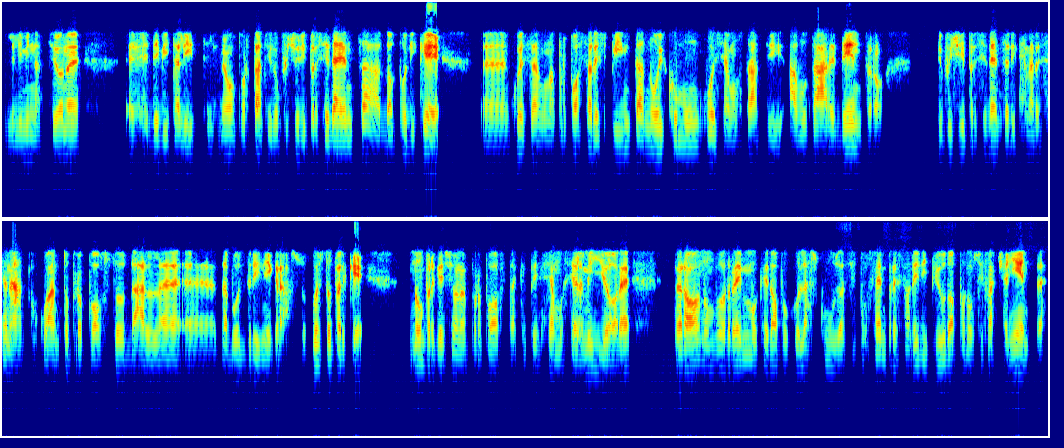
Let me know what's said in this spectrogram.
l'eliminazione eh, dei vitalizi. Li abbiamo portati in ufficio di presidenza, dopodiché eh, questa è una proposta respinta, noi comunque siamo stati a votare dentro gli uffici di presidenza di Camera e Senato quanto proposto dal, eh, da Boldrini e Grasso. Questo perché? Non perché sia una proposta che pensiamo sia la migliore, però non vorremmo che dopo con la scusa si può sempre fare di più, dopo non si faccia niente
